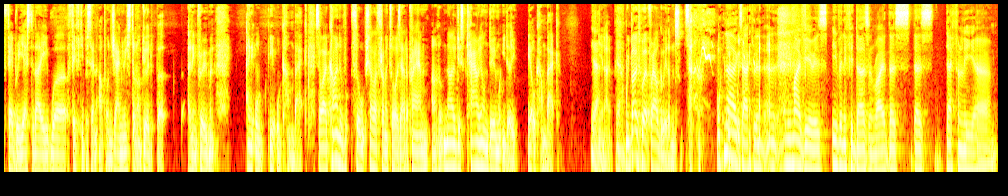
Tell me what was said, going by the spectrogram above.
February yesterday were 50% up on January. Still not good, but an improvement. And it will it will come back. So I kind of thought, shall I throw my toys out the pram? And I thought, no, just carry on doing what you do. It'll come back. yeah, You know, yeah. we both work for algorithms. So No, exactly. and, and in my view, is even if it doesn't, right? There's there's definitely um,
